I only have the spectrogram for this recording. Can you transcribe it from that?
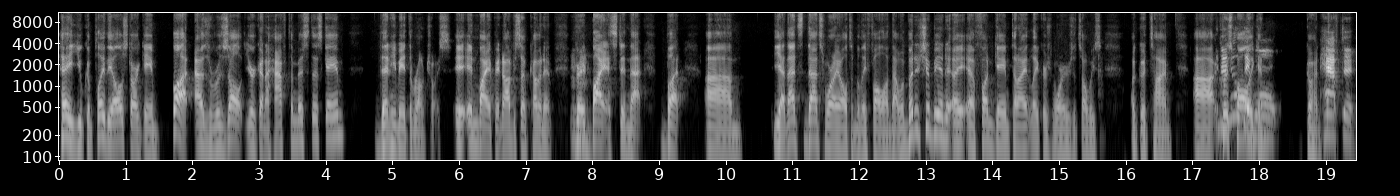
hey, you can play the All Star game, but as a result, you're going to have to miss this game, then he made the wrong choice, in, my opinion. Obviously, I'm coming in very mm-hmm. biased in that, but um, yeah, that's that's where I ultimately fall on that one. But it should be an, a, a, fun game tonight. Lakers Warriors. It's always a good time. Uh, Chris Paul again. Go ahead. Have to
